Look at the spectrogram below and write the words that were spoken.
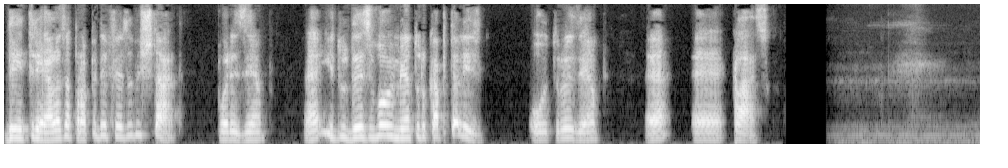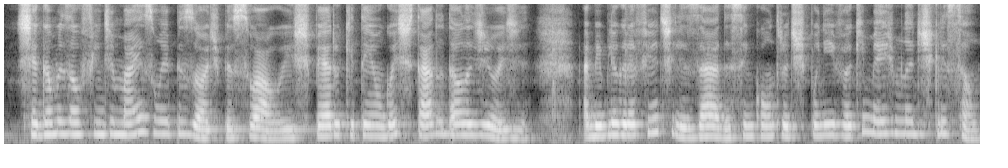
dentre elas a própria defesa do Estado, por exemplo, né, e do desenvolvimento do capitalismo. outro exemplo é, é clássico. Chegamos ao fim de mais um episódio, pessoal, e espero que tenham gostado da aula de hoje. A bibliografia utilizada se encontra disponível aqui mesmo na descrição.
